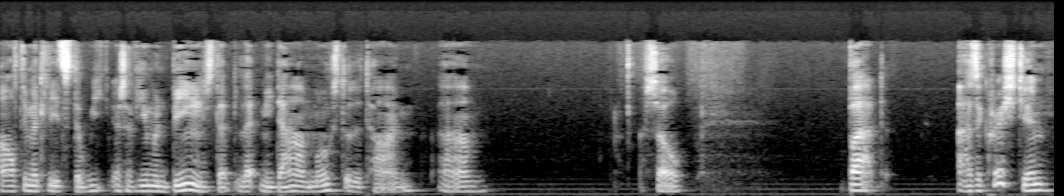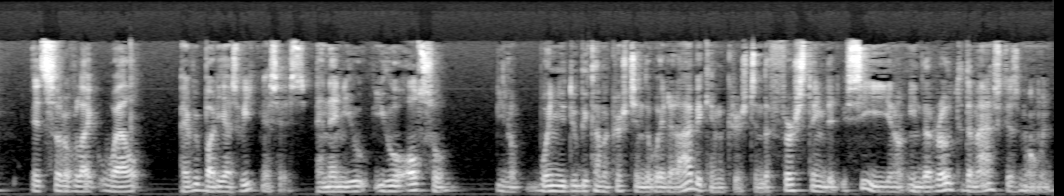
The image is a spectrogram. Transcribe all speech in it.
ultimately it's the weakness of human beings that let me down most of the time. Um, so, but as a Christian, it's sort of like well, everybody has weaknesses, and then you you also you know when you do become a Christian the way that I became a Christian, the first thing that you see you know in the road to Damascus moment,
